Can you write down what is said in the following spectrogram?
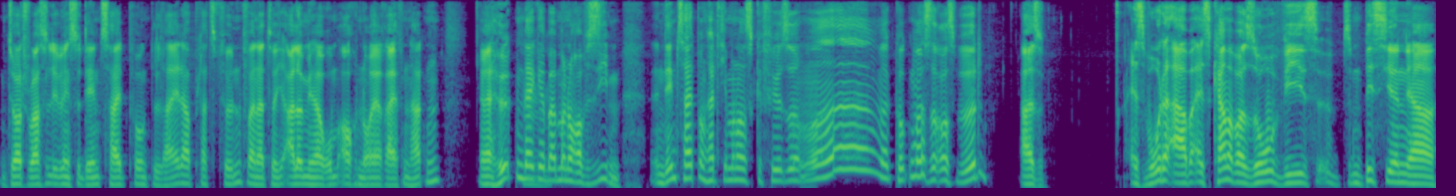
George Russell übrigens zu dem Zeitpunkt leider Platz 5, weil natürlich alle um ihn herum auch neue Reifen hatten. Äh, Hülkenberg aber immer noch auf 7. In dem Zeitpunkt hatte ich immer noch das Gefühl, so, äh, mal gucken, was daraus wird. Also, es wurde aber, es kam aber so, wie es äh, ein bisschen ja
